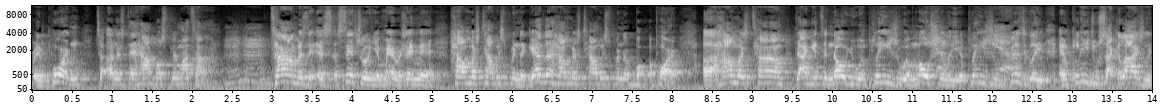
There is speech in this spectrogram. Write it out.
important to understand how I'm going to spend my time. Time is, is essential in your marriage, amen. How much time we spend together, how much time we spend ap- apart. Uh, how much time do I get to know you and please you emotionally, and please you Yeah. physically, and please you psychologically.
